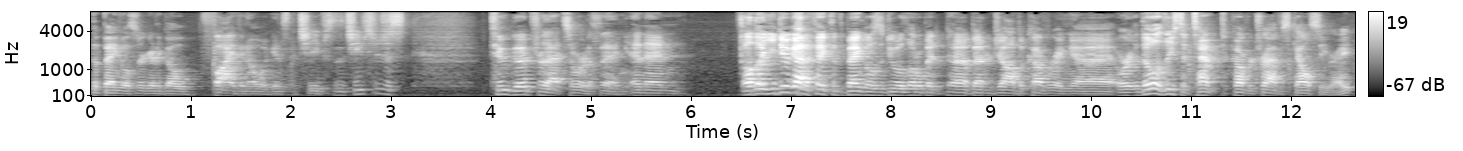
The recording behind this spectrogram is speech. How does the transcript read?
the Bengals are going to go five and zero oh against the Chiefs. The Chiefs are just too good for that sort of thing, and then Although you do got to think that the Bengals will do a little bit uh, better job of covering, uh, or they'll at least attempt to cover Travis Kelce, right?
